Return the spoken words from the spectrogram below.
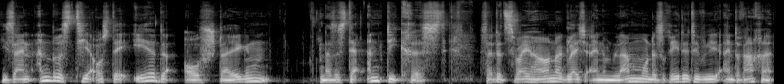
Ich sah ein anderes Tier aus der Erde aufsteigen, das ist der Antichrist. Es hatte zwei Hörner gleich einem Lamm und es redete wie ein Drache.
